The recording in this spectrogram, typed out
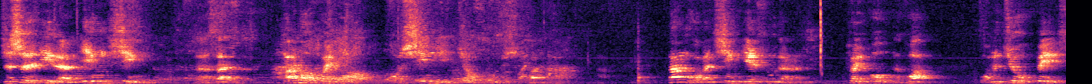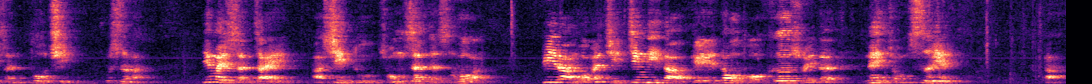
只是一人因信得生，他若退后，我心里就不喜欢他。当我们信耶稣的人退后的话，我们就被神唾弃，不是吗？因为神在啊信徒重生的时候啊。必让我们去经历到给骆驼喝水的那种试炼，啊，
